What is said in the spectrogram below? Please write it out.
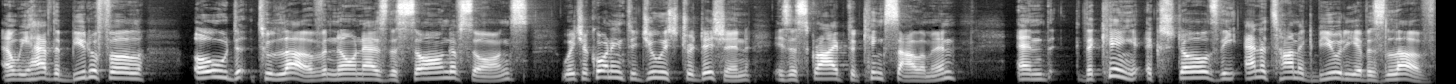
And we have the beautiful ode to love known as the Song of Songs, which, according to Jewish tradition, is ascribed to King Solomon. And the king extols the anatomic beauty of his love.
